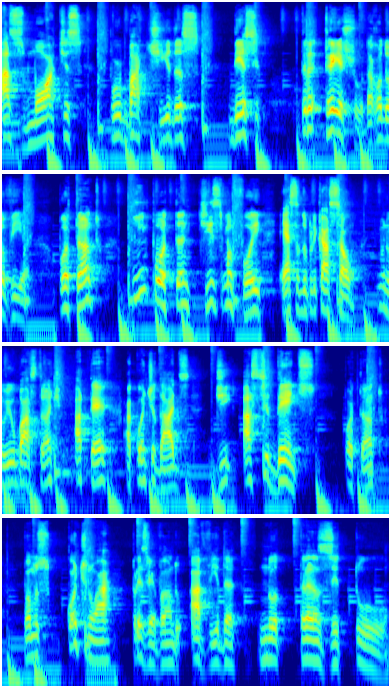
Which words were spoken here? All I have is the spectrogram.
as mortes por batidas desse trecho da rodovia. Portanto, importantíssima foi essa duplicação. Diminuiu bastante até a quantidade de acidentes. Portanto, vamos continuar preservando a vida no trânsito.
